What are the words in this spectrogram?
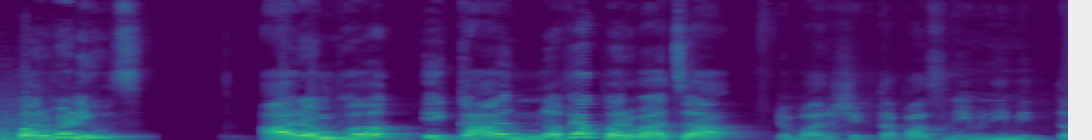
पर्व न्यूज. आरंभ एका नव्या पर्वाचा. वार्षिक तपासणी निमित्त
